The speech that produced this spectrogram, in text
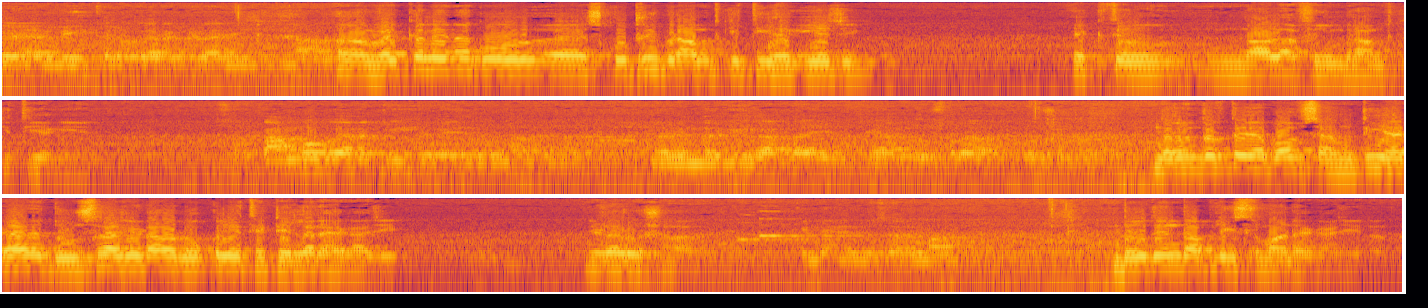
ਵਹੀਕਲ ਵਗੈਰਾ ਕਿਹੜਾ ਨਾਲ ਵਹੀਕਲ ਇਹਨਾਂ ਕੋਲ ਸਕੂਟਰੀ ਬਰਾਮਦ ਕੀਤੀ ਹੈਗੀ ਹੈ ਜੀ। ਇੱਕ ਤੇ ਉਹ ਨਾਲ ਅਫੀਮ ਬਰਾਮਦ ਕੀਤੀ ਹੈਗੀ ਹੈ। ਸਰ ਕੰਮ ਵਗੈਰਾ ਕੀ ਹੋਵੇ ਉਹਨਾਂ ਦੇ ਨਾਲ? ਨਰਿੰਦਰ ਕੀ ਕਰਦਾ ਜੀ? ਜਾਂ ਦੂਸਰਾ ਨਰਿੰਦਰ ਤੇ ਅਬਵ 70 ਹੈਗਾ ਤੇ ਦੂਸਰਾ ਜਿਹੜਾ ਉਹ ਲੋਕਲ ਇੱਥੇ ਟੇਲਰ ਹੈਗਾ ਜੀ ਜਿਹੜਾ ਰੋਸ਼ਨ ਵਾਲਾ। ਕਿੰਨੇ ਦਿਨ ਦਾ ਸਰ ਮਾਂ ਦੋ ਦਿਨ ਦਾ ਪੁਲਿਸ ਰਿਮਾਂਡ ਹੈਗਾ ਜੀ ਇਹਨਾਂ ਦਾ।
